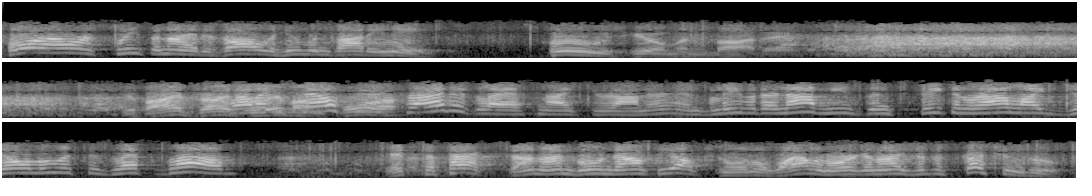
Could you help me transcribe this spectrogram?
Four hours sleep a night is all the human body needs. Whose human body? if I tried well, to live on himself four... here tried it last night, Your Honor, and believe it or not, he's been streaking around like Joe Louis's left glove. It's a fact, son. I'm going down to the Elks in a little while and organize a discussion group.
